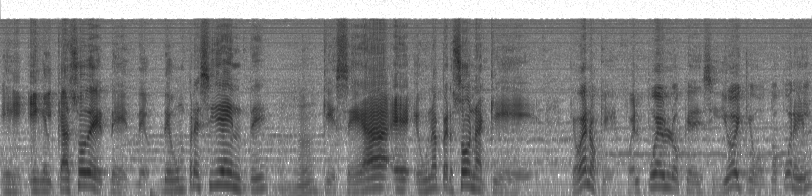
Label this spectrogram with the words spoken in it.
eh, en el caso de, un presidente, que sea eh, una persona que, bueno, que fue el pueblo que decidió y que votó por él,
